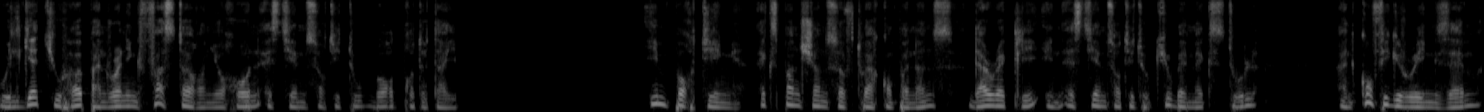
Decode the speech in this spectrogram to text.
will get you up and running faster on your own STM32 board prototype. Importing expansion software components directly in STM32CubeMX tool and configuring them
